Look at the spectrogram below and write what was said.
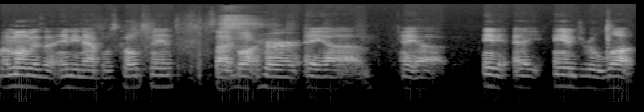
my mom is an Indianapolis Colts fan, so I bought her a um a uh, a, a Andrew Luck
